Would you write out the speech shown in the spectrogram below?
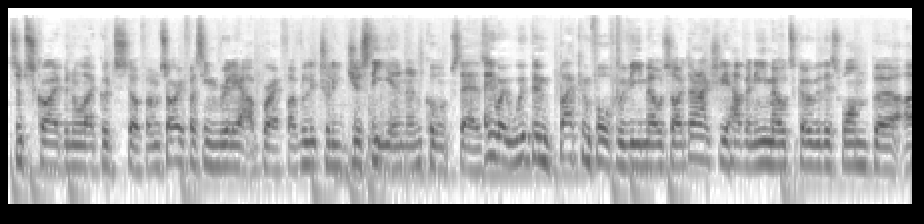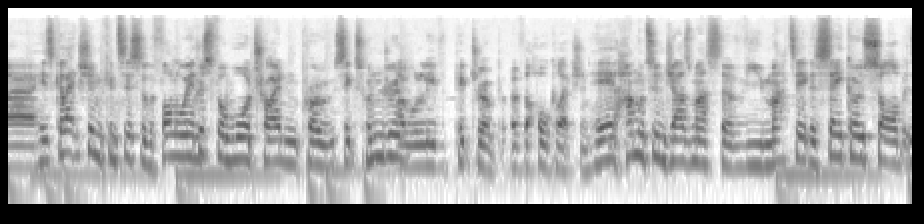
subscribe and all that good stuff. I'm sorry if I seem really out of breath. I've literally just eaten and come upstairs. Anyway, we've been back and forth with emails so I don't actually have an email to go with this one but uh, his collection consists of the following. Christopher Ward Trident Pro 600. I will leave a picture up of the whole collection here. The Hamilton Jazzmaster Viewmatic, the Seiko SARB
